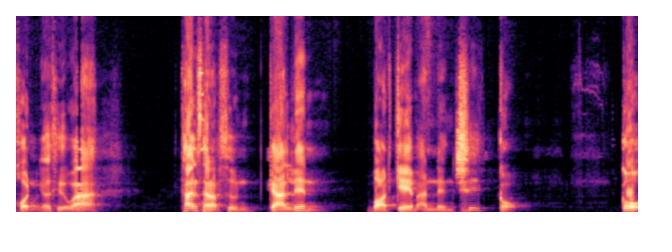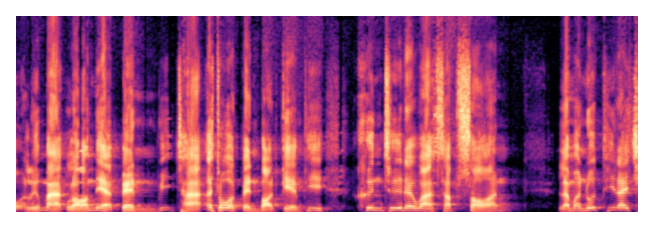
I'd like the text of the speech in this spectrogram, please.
คนก็คือว่าท่านสนับสนุนการเล่นบอร์ดเกมอันหนึ่งชื่อโกะโกะหรือหมากล้อมเนี่ยเป็นวิชาเออโทษเป็นบอร์ดเกมที่ขึ้นชื่อได้ว่าซับซ้อน และมนุษย์ที่ได้แช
